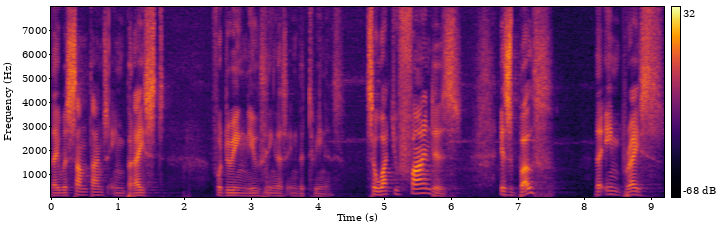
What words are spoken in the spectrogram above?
they were sometimes embraced for doing new things in between us. So, what you find is, is both the embrace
